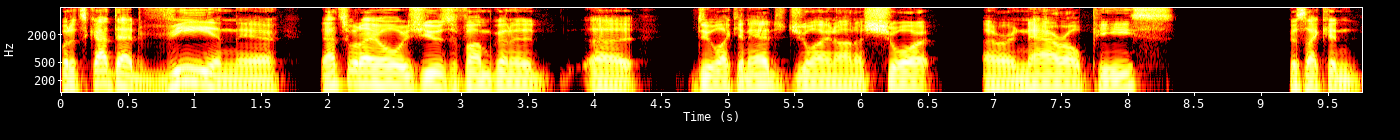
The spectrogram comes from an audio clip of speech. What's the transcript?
but it's got that V in there. That's what I always use if I'm gonna uh, do like an edge joint on a short or a narrow piece, because I can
